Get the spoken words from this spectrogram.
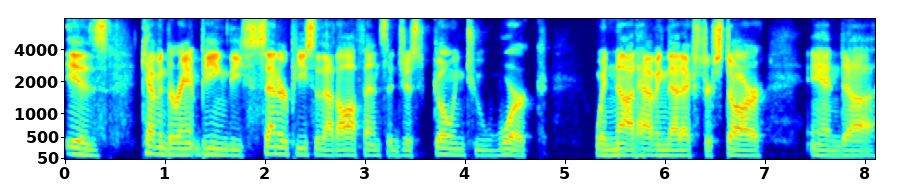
Is Kevin Durant being the centerpiece of that offense and just going to work when not having that extra star. And uh,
